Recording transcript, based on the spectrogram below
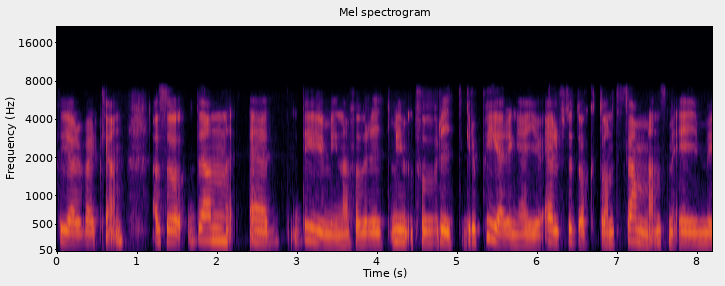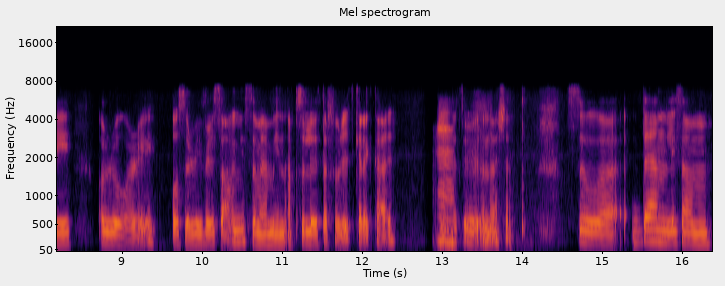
Det gör det verkligen. Alltså den, eh, det är ju mina favorit, min favoritgruppering är ju elfte doktorn tillsammans med Amy och Rory och så River Song som är min absoluta favoritkaraktär mm. i universet. Så den liksom,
